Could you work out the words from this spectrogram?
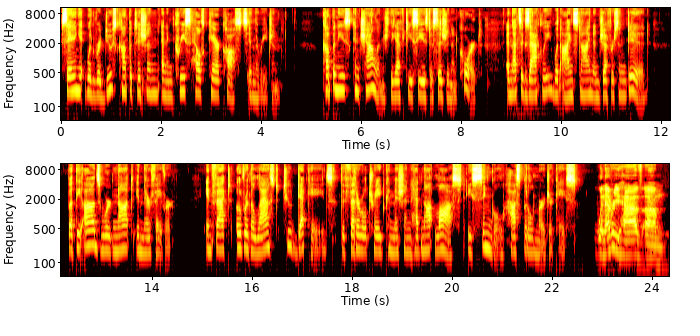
saying it would reduce competition and increase healthcare costs in the region. Companies can challenge the FTC's decision in court, and that's exactly what Einstein and Jefferson did, but the odds were not in their favor. In fact, over the last two decades, the Federal Trade Commission had not lost a single hospital merger case. Whenever you have um,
